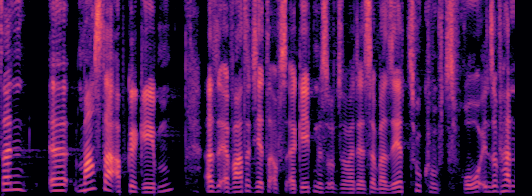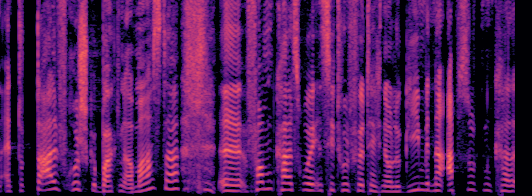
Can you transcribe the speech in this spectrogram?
seinen äh, Master abgegeben. Also er wartet jetzt aufs Ergebnis und so weiter, ist aber sehr zukunftsfroh. Insofern ein total frisch gebackener Master äh, vom Karlsruher Institut für Technologie mit einer absoluten Ka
